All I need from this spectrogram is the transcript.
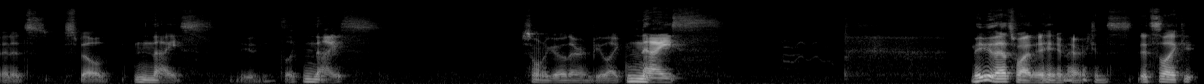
and it's spelled nice, dude. It's like nice. Just want to go there and be like nice. Maybe that's why they hate Americans. It's like,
